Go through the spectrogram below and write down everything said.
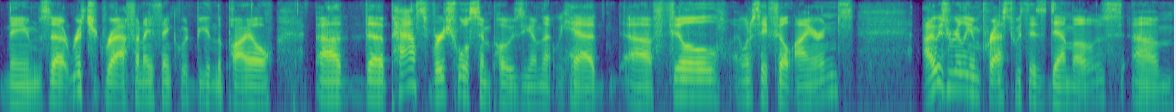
names. Uh, Richard Raffan, I think, would be in the pile. Uh, the past virtual symposium that we had, uh, Phil, I want to say Phil Irons. I was really impressed with his demos um,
